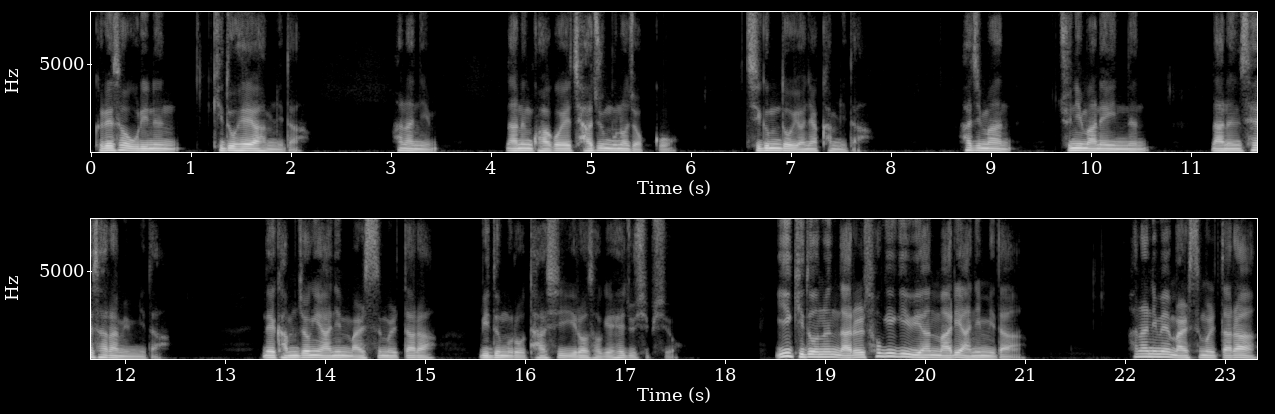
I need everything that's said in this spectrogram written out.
그래서 우리는 기도해야 합니다. 하나님, 나는 과거에 자주 무너졌고 지금도 연약합니다. 하지만 주님 안에 있는 나는 새 사람입니다. 내 감정이 아닌 말씀을 따라 믿음으로 다시 일어서게 해 주십시오. 이 기도는 나를 속이기 위한 말이 아닙니다. 하나님의 말씀을 따라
